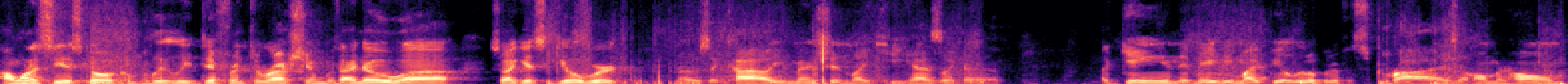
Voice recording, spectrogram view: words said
i want to see us go a completely different direction with i know uh so i guess gilbert it was like kyle you mentioned like he has like a a game that maybe might be a little bit of a surprise a home and home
